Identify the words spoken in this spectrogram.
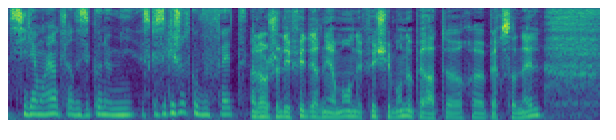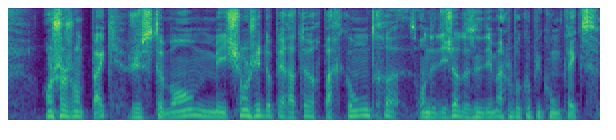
s'il y a moyen de faire des économies? Est-ce que c'est quelque chose que vous faites? Alors je l'ai fait dernièrement en effet chez mon opérateur euh, personnel en changeant de pack justement, mais changer d'opérateur par contre, on est déjà dans une démarche beaucoup plus complexe.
